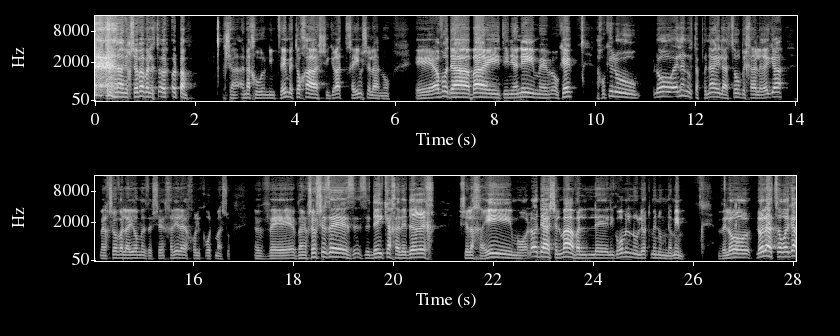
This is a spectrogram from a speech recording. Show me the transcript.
אני חושב אבל, עוד, עוד פעם, כשאנחנו נמצאים בתוך השגרת חיים שלנו, אה, עבודה, בית, עניינים, אה, אוקיי? אנחנו כאילו, לא, אין לנו את הפנאי לעצור בכלל לרגע ולחשוב על היום הזה, שחלילה יכול לקרות משהו. ו, ואני חושב שזה זה, זה די ככה, זה דרך של החיים, או לא יודע של מה, אבל לגרום לנו להיות מנומנמים. ולא לא לעצור רגע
